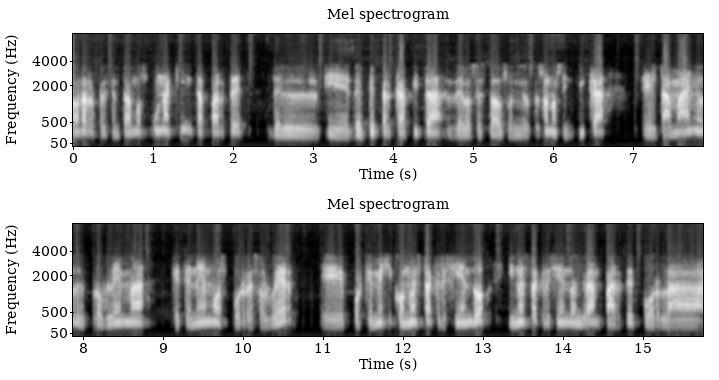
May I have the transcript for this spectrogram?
ahora representamos una quinta parte del, eh, del PIB per cápita de los Estados Unidos. Eso nos indica el tamaño del problema que tenemos por resolver, eh, porque México no está creciendo y no está creciendo en gran parte por la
